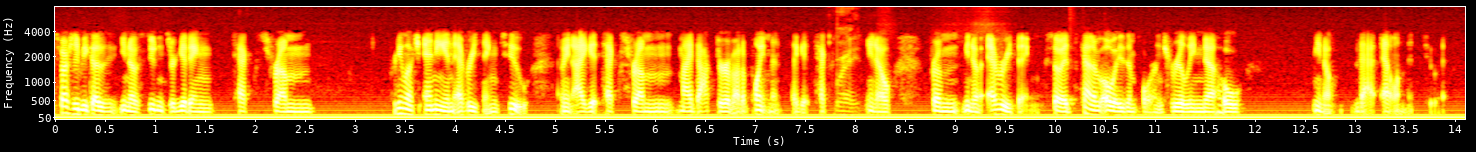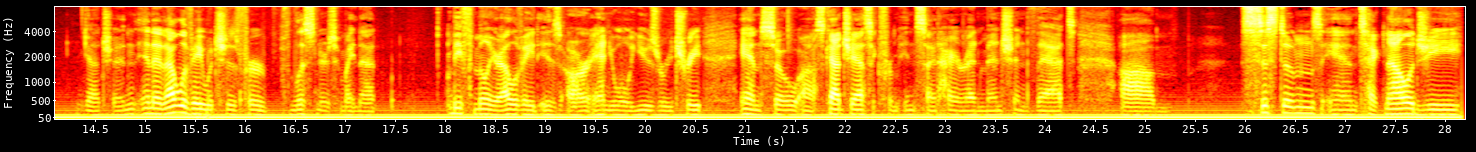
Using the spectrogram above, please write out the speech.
especially because you know students are getting texts from pretty much any and everything too. I mean i get texts from my doctor about appointments. I get texts right. you know from you know everything. So it's kind of always important to really know you know that element to it Gotcha. And, and at Elevate, which is for listeners who might not be familiar, Elevate is our annual user retreat. And so uh, Scott Jaschik from Inside Higher Ed mentioned that um, systems and technology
